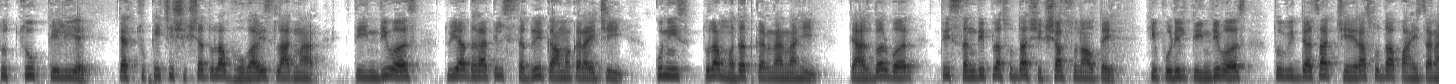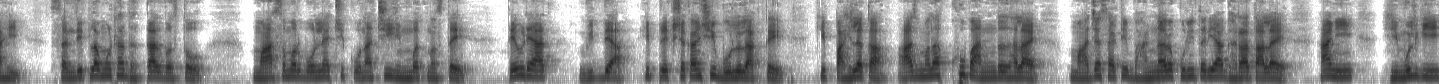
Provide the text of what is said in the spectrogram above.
तू चूक केली आहे. त्या चुकीची शिक्षा तुला भोगावीच लागणार. तीन दिवस तू या घरातील सगळी कामं करायची. कुणीच तुला मदत करणार नाही. त्याचबरोबर ती संदीपला सुद्धा शिक्षा सुनावते. की पुढील तीन दिवस तू विद्याचा चेहरा सुद्धा पाहायचा नाही. संदीपला मोठा धक्काच बसतो. मासमोर बोलण्याची कोणाची हिंमत नसते. तेवढ्यात विद्या ही प्रेक्षकांशी बोलू लागते की पाहिलं का आज मला खूप आनंद झालाय. माझ्यासाठी भांडणारं कुणीतरी या घरात आलंय आणि ही मुलगी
